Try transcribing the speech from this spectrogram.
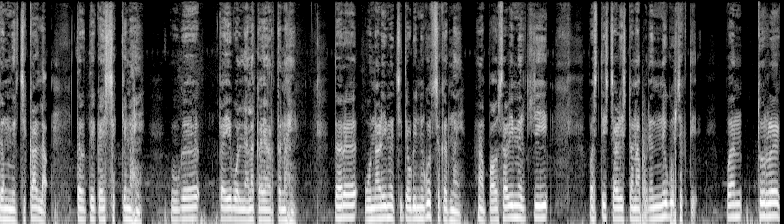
टन मिरची काढला तर ते काही शक्य नाही. उग काही बोलण्याला काही अर्थ नाही. तर उन्हाळी मिरची तेवढी निघूच शकत नाही. हां पावसाळी मिरची पस्तीस चाळीस टनापर्यंत निघू शकते. पण तुरळक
